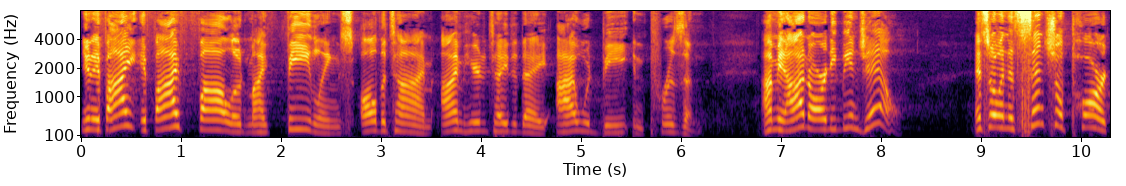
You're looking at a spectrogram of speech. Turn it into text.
You know, if I if I followed my feelings all the time, I'm here to tell you today, I would be in prison. I mean, I'd already be in jail. And so, an essential part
